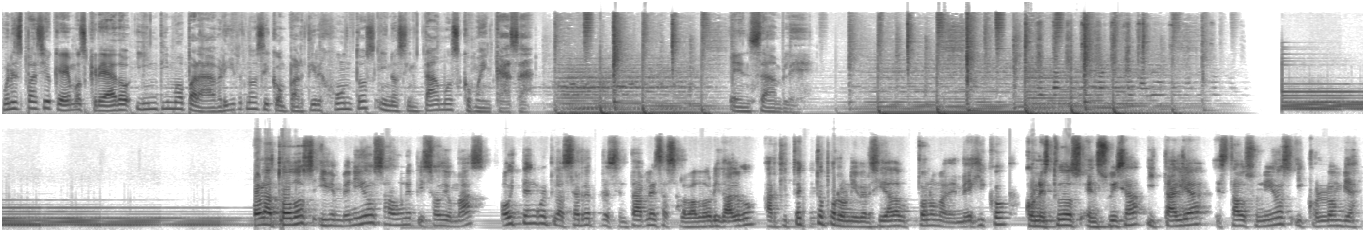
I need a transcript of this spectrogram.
Un espacio que hemos creado íntimo para abrirnos y compartir juntos y nos sintamos como en casa. Ensamble. Hola a todos y bienvenidos a un episodio más. Hoy tengo el placer de presentarles a Salvador Hidalgo, arquitecto por la Universidad Autónoma de México, con estudios en Suiza, Italia, Estados Unidos y Colombia,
